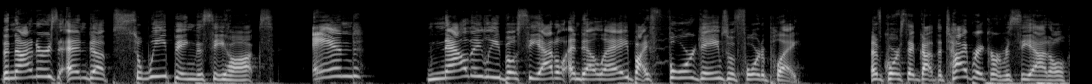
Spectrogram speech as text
The Niners end up sweeping the Seahawks, and now they lead both Seattle and LA by four games with four to play. And of course, they've got the tiebreaker over Seattle,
